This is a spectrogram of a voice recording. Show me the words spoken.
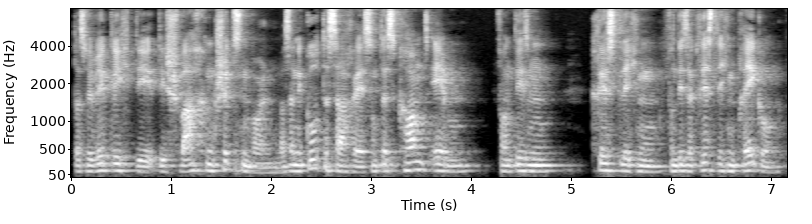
dass wir wirklich die, die Schwachen schützen wollen, was eine gute Sache ist. Und das kommt eben von diesem christlichen, von dieser christlichen Prägung.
